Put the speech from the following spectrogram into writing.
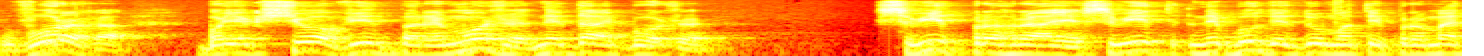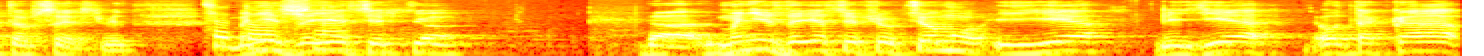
ворога. Бо якщо він переможе, не дай Боже, світ програє, світ не буде думати про мета всесвіт. Це Мені точно. здається, що Да, мені здається, що в цьому і є, є отака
